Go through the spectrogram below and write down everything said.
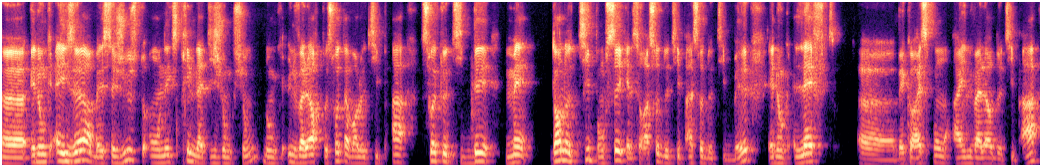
et donc, Either, ben, c'est juste, on exprime la disjonction. Donc, une valeur peut soit avoir le type A, soit le type B, mais dans notre type, on sait qu'elle sera soit de type A, soit de type B. Et donc, left euh, ben, correspond à une valeur de type A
